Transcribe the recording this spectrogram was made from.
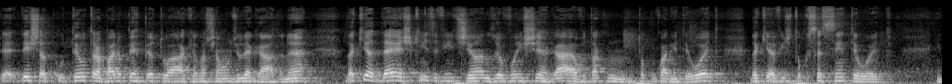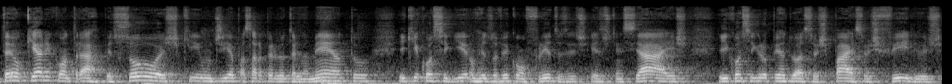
é, deixa o teu trabalho perpetuar, que nós chamamos de legado, né? Daqui a 10, 15, 20 anos eu vou enxergar, eu vou estar com, estou com 48, daqui a 20 estou com 68 então eu quero encontrar pessoas que um dia passaram pelo meu treinamento e que conseguiram resolver conflitos existenciais e conseguiram perdoar seus pais, seus filhos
